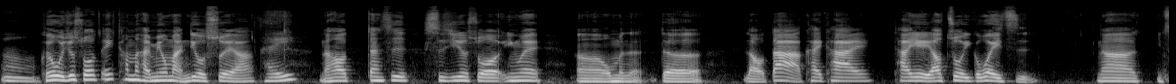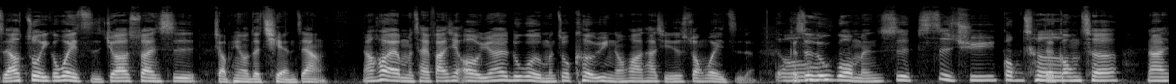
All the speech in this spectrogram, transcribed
嗯。可是我就说，哎，他们还没有满六岁啊。哎。然后，但是司机就说，因为。呃，我们的的老大开开，他也要坐一个位置。那你只要坐一个位置，就要算是小朋友的钱这样。然后后来我们才发现，哦，原来如果我们坐客运的话，它其实算位置的。可是如果我们是市区公车的公车，那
